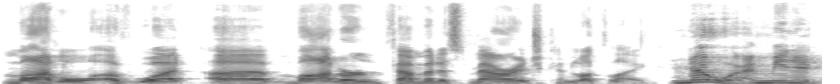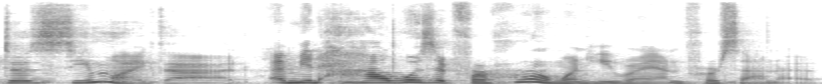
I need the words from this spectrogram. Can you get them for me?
model of what a modern feminist marriage can look like. No, I mean, it does seem like that. I mean, how was it for her when he ran for Senate?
